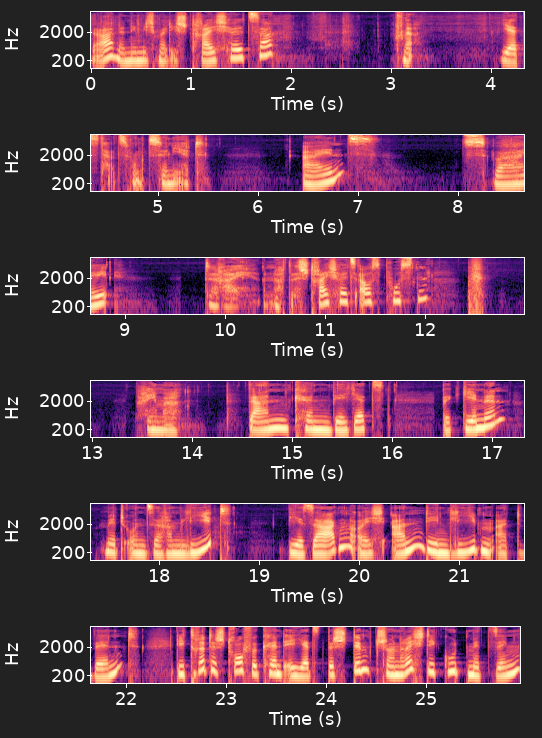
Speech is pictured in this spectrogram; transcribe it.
Ja, dann nehme ich mal die Streichhölzer. Na, jetzt hat's funktioniert. Eins, zwei, drei. Und noch das Streichholz auspusten. Prima. Dann können wir jetzt beginnen mit unserem Lied. Wir sagen euch an den lieben Advent. Die dritte Strophe könnt ihr jetzt bestimmt schon richtig gut mitsingen.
